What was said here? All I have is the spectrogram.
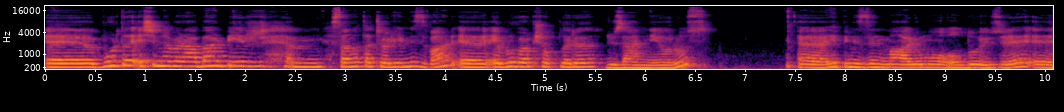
E, burada eşimle beraber bir sanat atölyemiz var. E, Ebru workshopları düzenliyoruz. E, hepinizin malumu olduğu üzere e,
